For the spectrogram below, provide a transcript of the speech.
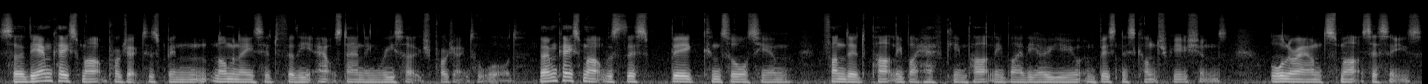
So the MK Smart project has been nominated for the Outstanding Research Project Award. The MK Smart was this big consortium funded partly by HEFCE and partly by the OU and business contributions all around smart cities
